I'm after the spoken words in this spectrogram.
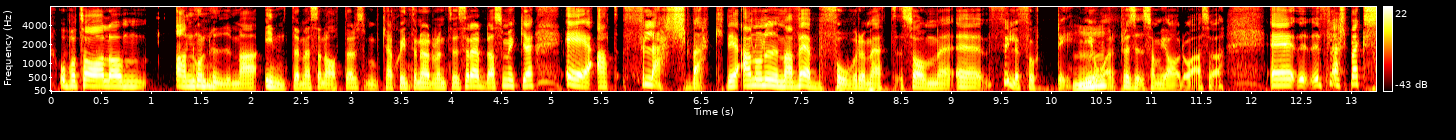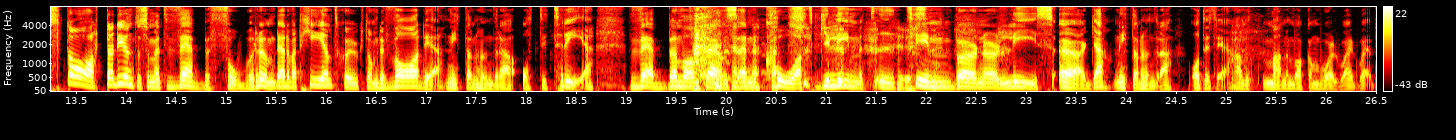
Och på tal om anonyma inte-mecenater som kanske inte nödvändigtvis räddar så mycket är att Flashback, det anonyma webbforumet som eh, fyller 40 i Mm. år, precis som jag då alltså. Eh, Flashback startade ju inte som ett webbforum, det hade varit helt sjukt om det var det 1983. Webben var inte ens en kåt glimt i. Tim Berners-Lees öga 1983, han, mannen bakom World Wide Web.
